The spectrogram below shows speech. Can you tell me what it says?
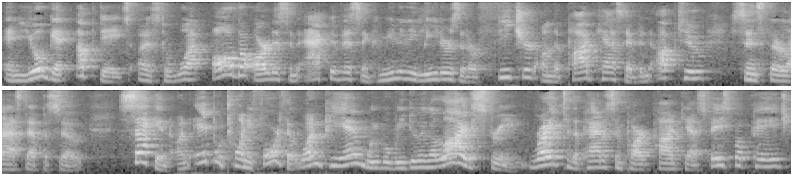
and you'll get updates as to what all the artists and activists and community leaders that are featured on the podcast have been up to since their last episode. Second, on April 24th at 1 p.m., we will be doing a live stream right to the Patterson Park Podcast Facebook page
